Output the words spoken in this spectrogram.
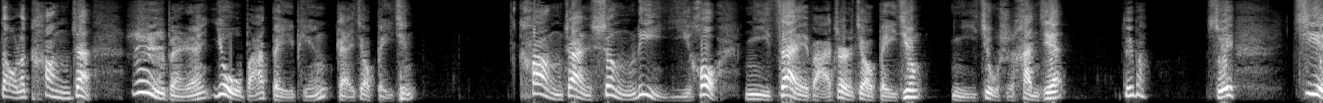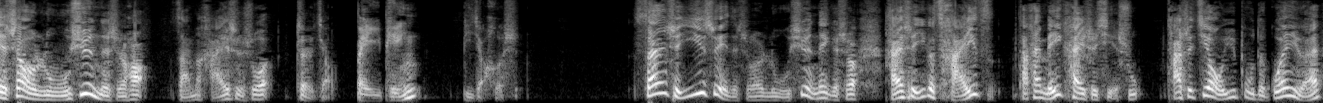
到了抗战，日本人又把北平改叫北京。抗战胜利以后，你再把这儿叫北京，你就是汉奸，对吧？所以，介绍鲁迅的时候，咱们还是说这叫北平比较合适。三十一岁的时候，鲁迅那个时候还是一个才子，他还没开始写书。他是教育部的官员，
